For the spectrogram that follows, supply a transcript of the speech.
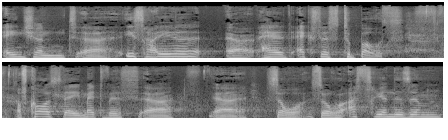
ancient uh, Israel uh, had access to both. Of course, they met with uh, Zoroastrianism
